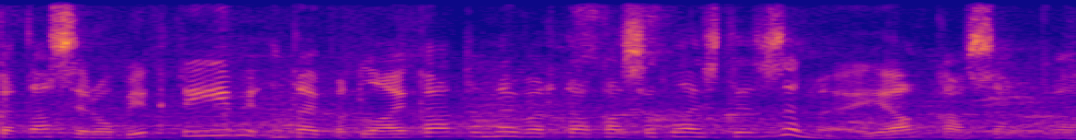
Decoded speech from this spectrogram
ka tas ir objektīvi, un tāpat laikā tu nevari tā kā saka, laisties zemē, ja? kā saka,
